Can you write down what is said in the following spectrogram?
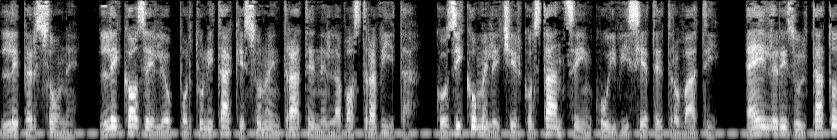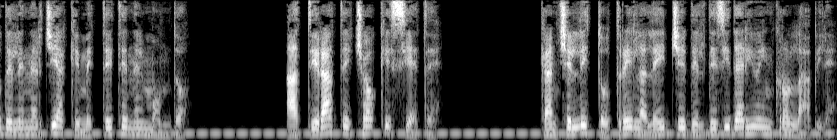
le persone, le cose e le opportunità che sono entrate nella vostra vita, così come le circostanze in cui vi siete trovati, è il risultato dell'energia che mettete nel mondo. Attirate ciò che siete. Cancelletto 3 La legge del desiderio incrollabile.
